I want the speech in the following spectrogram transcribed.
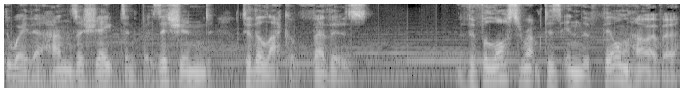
the way their hands are shaped and positioned, to the lack of feathers. The velociraptors in the film, however,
